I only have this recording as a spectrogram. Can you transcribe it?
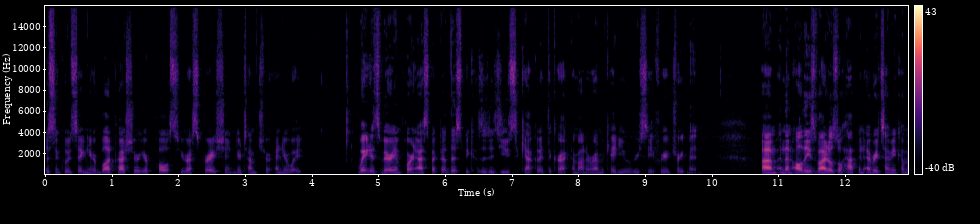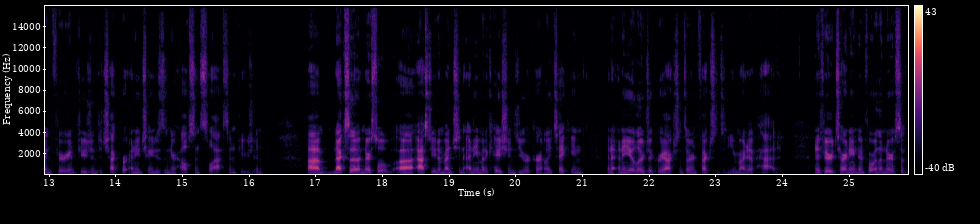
This includes taking your blood pressure, your pulse, your respiration, your temperature, and your weight. Weight is a very important aspect of this because it is used to calculate the correct amount of Remicade you will receive for your treatment. Um, and then all these vitals will happen every time you come in for your infusion to check for any changes in your health since the last infusion. Um, next, a nurse will uh, ask you to mention any medications you are currently taking and any allergic reactions or infections that you might have had. And if you're returning, inform the nurse of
